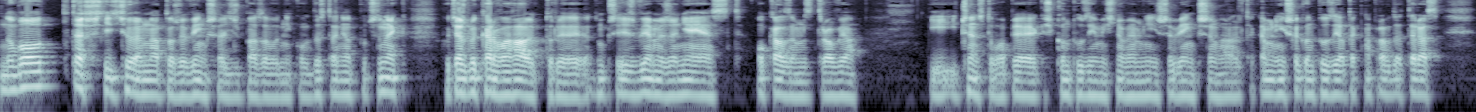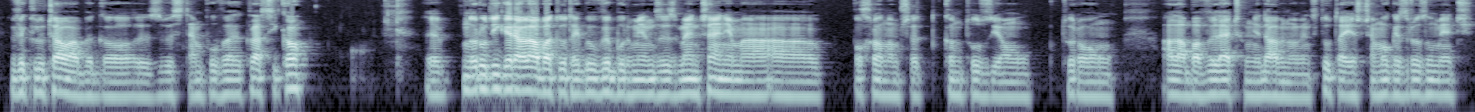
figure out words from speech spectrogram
No bo też liczyłem na to, że większa liczba zawodników dostanie odpoczynek, chociażby Carvajal, który no przecież wiemy, że nie jest okazem zdrowia i, i często łapie jakieś kontuzje mięśniowe, mniejsze, większe, no ale taka mniejsza kontuzja tak naprawdę teraz wykluczałaby go z występu w Clasico. No Rudiger Alaba tutaj był wybór między zmęczeniem a, a ochroną przed kontuzją, którą Alaba wyleczył niedawno, więc tutaj jeszcze mogę zrozumieć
